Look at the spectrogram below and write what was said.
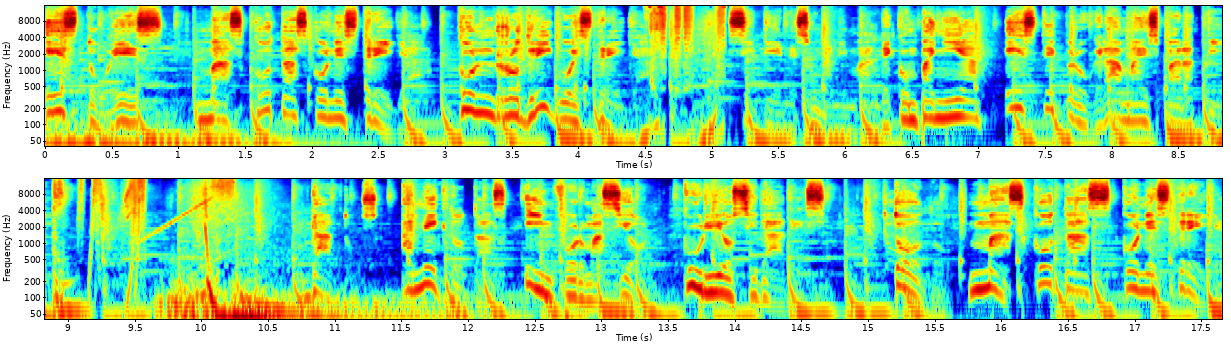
Esto es Mascotas con Estrella, con Rodrigo Estrella. Si tienes un animal de compañía, este programa es para ti. Datos, anécdotas, información, curiosidades. Todo. Mascotas con Estrella.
